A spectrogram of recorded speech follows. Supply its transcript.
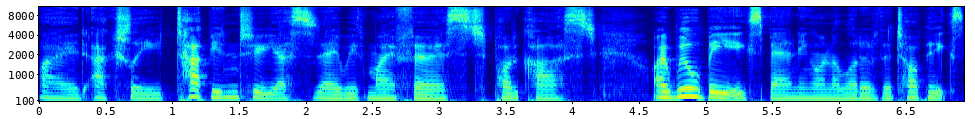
I'd actually tap into yesterday with my first podcast. I will be expanding on a lot of the topics,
